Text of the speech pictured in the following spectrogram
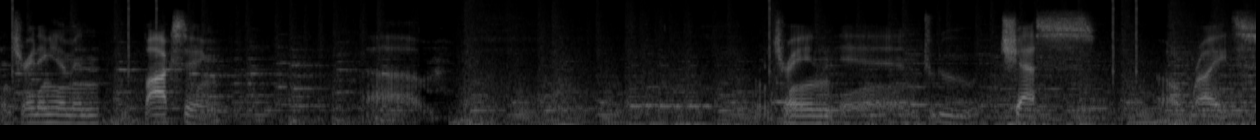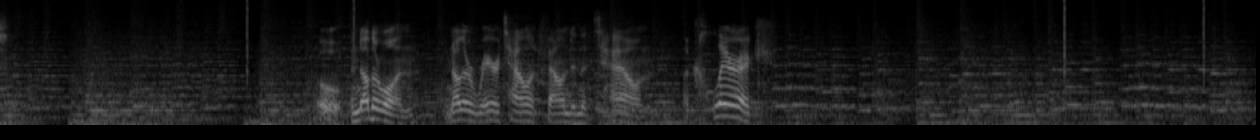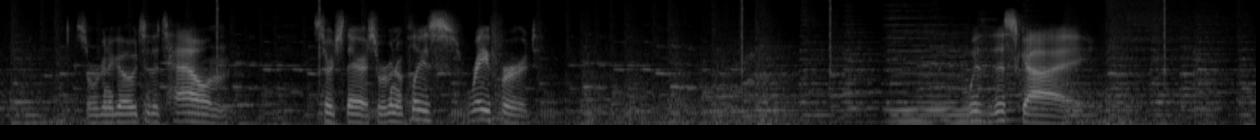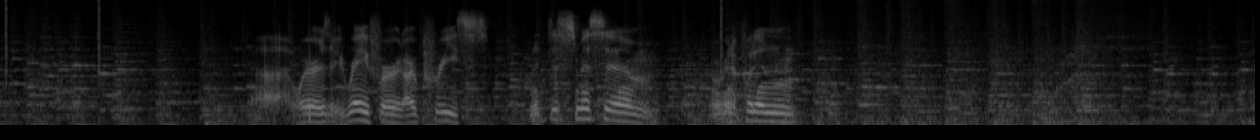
and training him in boxing. Um, train in chess. Alright. Oh, another one. Another rare talent found in the town. A cleric. So we're gonna go to the town, search there. So we're gonna replace Rayford with this guy. Uh, where is he? Rayford, our priest. I'm gonna dismiss him. We're gonna put in.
